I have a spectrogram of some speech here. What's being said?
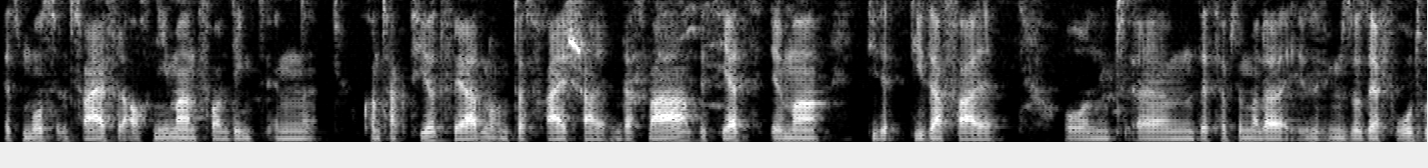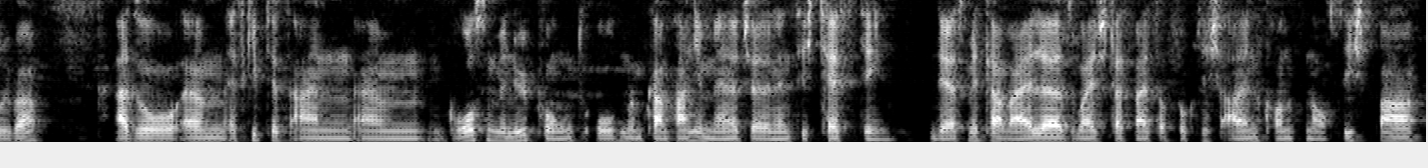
es muss im Zweifel auch niemand von LinkedIn kontaktiert werden und das freischalten. Das war bis jetzt immer die, dieser Fall. Und ähm, deshalb sind wir da eben so sehr froh drüber. Also ähm, es gibt jetzt einen ähm, großen Menüpunkt oben im Kampagnenmanager, der nennt sich Testing. Der ist mittlerweile, soweit ich das weiß, auf wirklich allen Konten auch sichtbar.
